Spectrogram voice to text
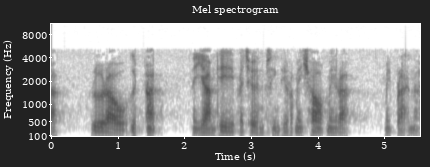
รัก หรือเราอึดอัด ในยามที่เผชิญสิ่งที่เราไม่ชอบไม่รัก ไม่ปรารถนา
